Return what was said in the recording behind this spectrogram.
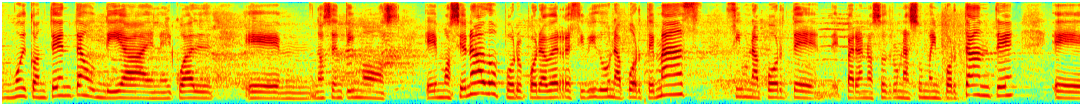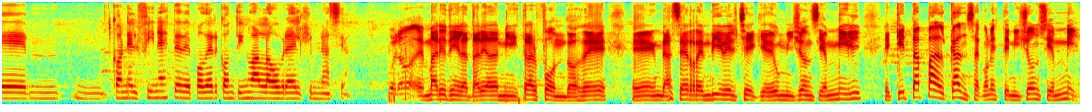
muy contenta, un día en el cual eh, nos sentimos emocionados por, por haber recibido un aporte más, sí, un aporte para nosotros una suma importante, eh, con el fin este de poder continuar la obra del gimnasio. Bueno, eh, Mario tiene la tarea de administrar fondos, de, eh, hacer rendir el cheque de un millón cien mil. ¿Qué etapa alcanza con este millón cien mil?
